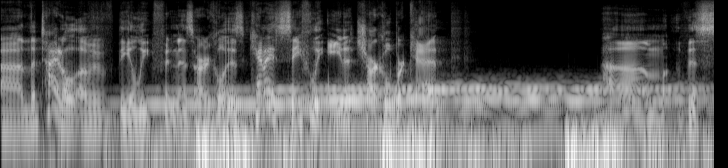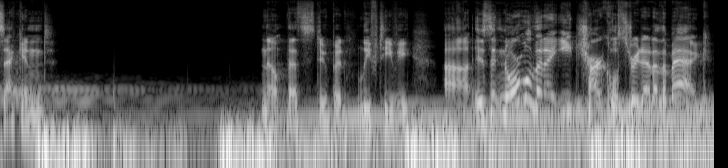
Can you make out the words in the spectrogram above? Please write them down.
Uh, the title of the Elite Fitness article is "Can I safely eat a charcoal briquette?" Um, the second. Nope, that's stupid. Leaf TV. Uh, is it normal that I eat charcoal straight out of the bag?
